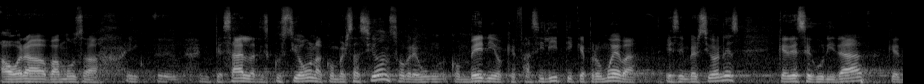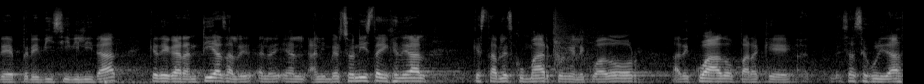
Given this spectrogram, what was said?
Ahora vamos a empezar la discusión, la conversación sobre un convenio que facilite y que promueva esas inversiones, que dé seguridad, que dé previsibilidad, que dé garantías al, al, al inversionista en general que establezca un marco en el Ecuador adecuado para que esa seguridad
